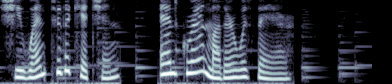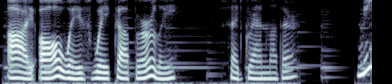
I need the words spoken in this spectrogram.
She went to the kitchen, and Grandmother was there. I always wake up early, said Grandmother. Me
